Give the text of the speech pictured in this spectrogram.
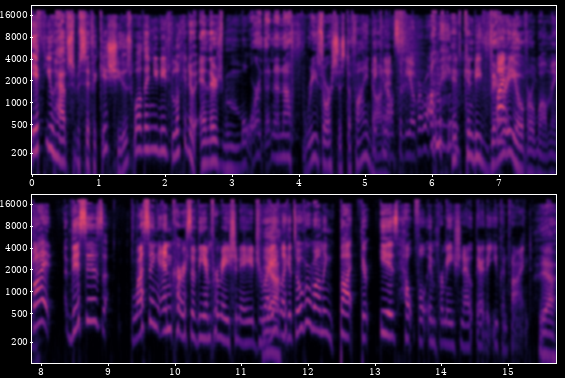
if you have specific issues, well, then you need to look into it. And there's more than enough resources to find it on can it. Can also be overwhelming it can be very overwhelming. but this is blessing and curse of the information age right Yeah. like it's overwhelming but there is helpful information out there that you can find yeah,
